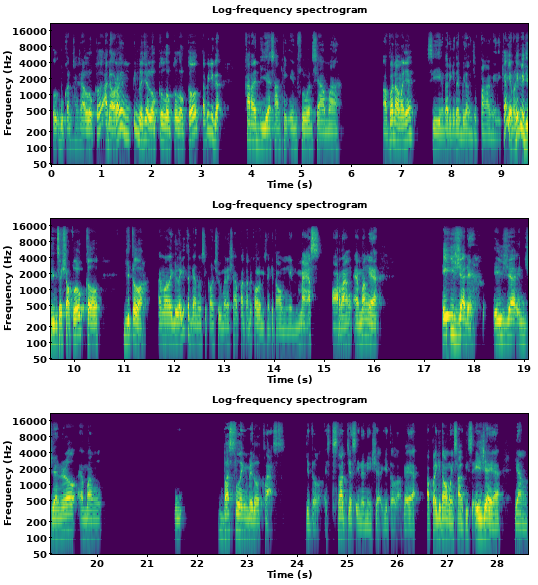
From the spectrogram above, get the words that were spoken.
bukan saja local ada orang yang mungkin belajar local local local tapi juga karena dia saking influence sama apa namanya si yang tadi kita bilang Jepang Amerika ya mereka juga jadi bisa shop local gitu loh. Emang lagi-lagi tergantung si consumer siapa tapi kalau misalnya kita ngomongin mass orang emang ya Asia deh. Asia in general emang bustling middle class gitu loh. It's not just Indonesia gitu loh. Kayak apalagi kita ngomongin Southeast Asia ya yang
